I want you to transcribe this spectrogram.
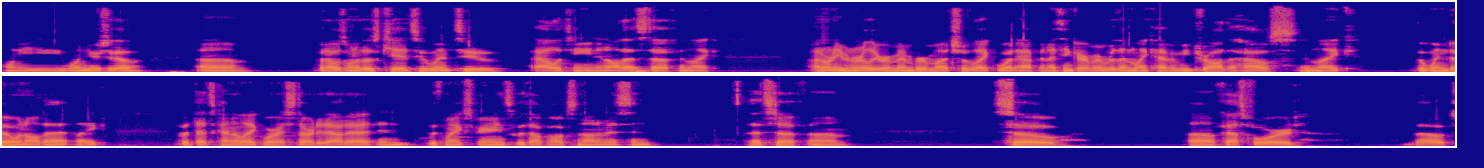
21 years ago. Um, but I was one of those kids who went to Alateen and all that stuff, and like, I don't even really remember much of like what happened. I think I remember them like having me draw the house and like the window and all that, like, but that's kind of like where I started out at, and with my experience with Alcoholics Anonymous and that stuff. Um, so, uh, fast forward about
